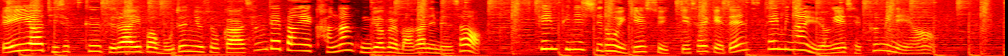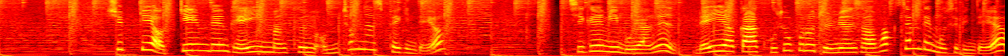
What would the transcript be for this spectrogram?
레이어 디스크 드라이버 모든 요소가 상대방의 강한 공격을 막아내면서 스핀 피니쉬로 이길 수 있게 설계된 스태미너 유형의 제품이네요. 쉽게 얻기 힘든 베이인 만큼 엄청난 스펙인데요. 지금 이 모양은 레이어가 고속으로 돌면서 확장된 모습인데요.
